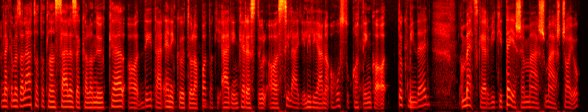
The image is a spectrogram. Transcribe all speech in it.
nekem ez a láthatatlan szál ezekkel a nőkkel, a Détár Enikőtől, a Pataki Ágin keresztül, a Szilágyi Liliana, a Hosszú Katinka, a tök mindegy, a Metzger Viki, teljesen más, más csajok,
